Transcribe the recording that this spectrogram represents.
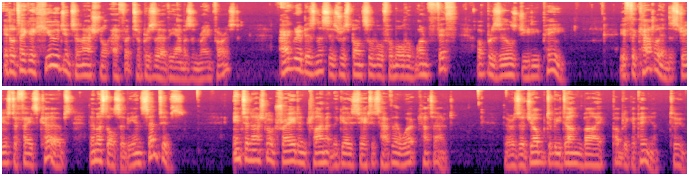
It'll take a huge international effort to preserve the Amazon rainforest. Agribusiness is responsible for more than one fifth of Brazil's GDP. If the cattle industry is to face curbs, there must also be incentives. International trade and climate negotiators have their work cut out. There is a job to be done by public opinion, too.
